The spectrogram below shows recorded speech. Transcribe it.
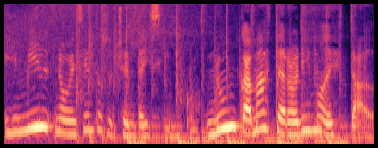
y 1985. Nunca más terrorismo de Estado.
